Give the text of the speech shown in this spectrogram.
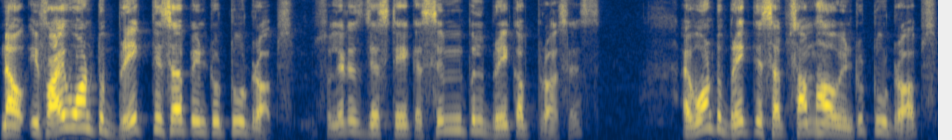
Now, if I want to break this up into two drops, so let us just take a simple breakup process. I want to break this up somehow into two drops.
